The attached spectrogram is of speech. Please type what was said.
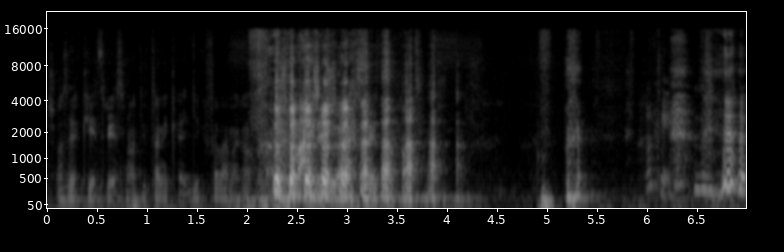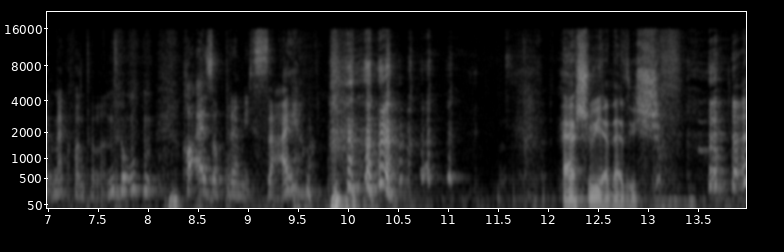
És azért két rész, mert a Titanic egyik fele, meg a A másik fele. Oké, megfontolandó. Ha ez a premisszája. Elsüllyed ez is.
